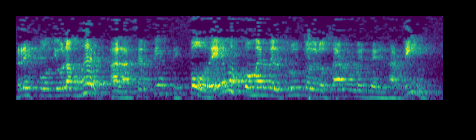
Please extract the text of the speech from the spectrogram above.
Respondió la mujer a la serpiente, podemos comer del fruto de los árboles del jardín,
